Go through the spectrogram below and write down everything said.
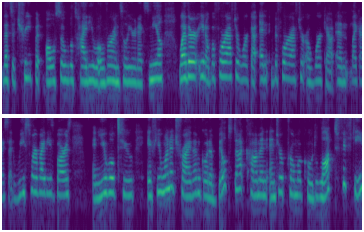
that's a treat, but also will tide you over until your next meal, whether, you know, before after workout and before after a workout. And like I said, we swear by these bars and you will too. If you want to try them, go to built.com and enter promo code LOCKED15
